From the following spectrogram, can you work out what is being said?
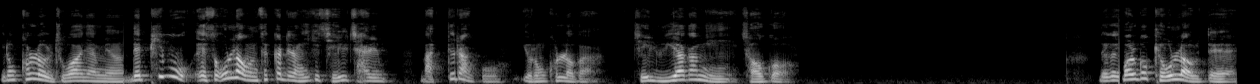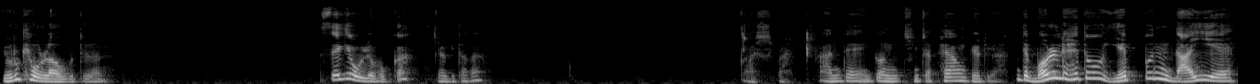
이런 컬러를 좋아하냐면 내 피부에서 올라온 색깔이랑 이게 제일 잘 맞더라고. 이런 컬러가. 제일 위화감이 적어. 내가 뻘겋게 올라올 때 이렇게 올라오거든. 세게 올려볼까? 여기다가 아 씨발. 안돼 이건 진짜 폐왕별이야. 근데 뭘 해도 예쁜 나이에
